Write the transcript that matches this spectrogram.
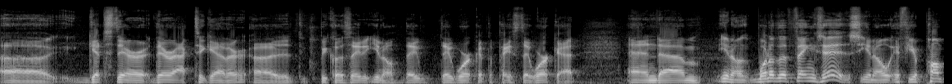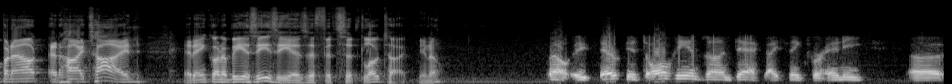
uh, gets their their act together uh, because they you know they they work at the pace they work at, and um, you know one of the things is you know if you're pumping out at high tide, it ain't going to be as easy as if it's at low tide. You know. Well, it, it's all hands on deck. I think for any uh,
